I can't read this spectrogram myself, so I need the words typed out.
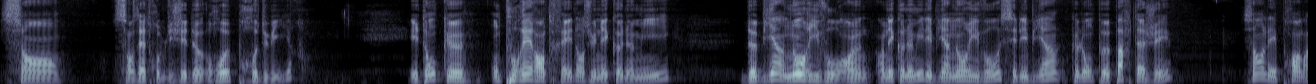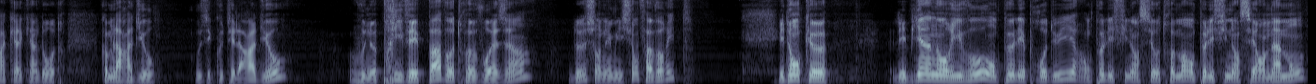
sans, sans être obligé de reproduire. Et donc, on pourrait rentrer dans une économie de biens non rivaux. En, économie, les biens non rivaux, c'est les biens que l'on peut partager sans les prendre à quelqu'un d'autre, comme la radio. Vous écoutez la radio, vous ne privez pas votre voisin de son émission favorite. Et donc, euh, les biens non rivaux, on peut les produire, on peut les financer autrement, on peut les financer en amont,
